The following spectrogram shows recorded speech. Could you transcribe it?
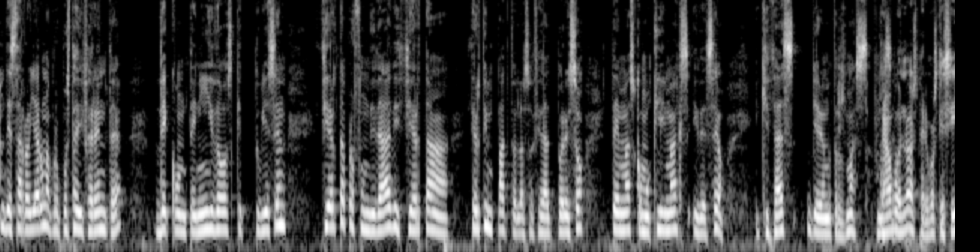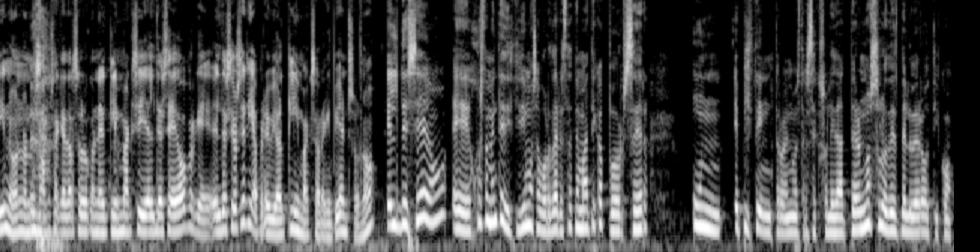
desarrollar una propuesta diferente de contenidos que tuviesen cierta profundidad y cierta, cierto impacto en la sociedad. Por eso temas como clímax y deseo. Y quizás vienen otros más. ah, bueno, esperemos que sí, ¿no? No nos vamos a quedar solo con el clímax y el deseo, porque el deseo sería previo al clímax, ahora que pienso, ¿no? El deseo, eh, justamente decidimos abordar esta temática por ser un epicentro en nuestra sexualidad, pero no solo desde lo erótico,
